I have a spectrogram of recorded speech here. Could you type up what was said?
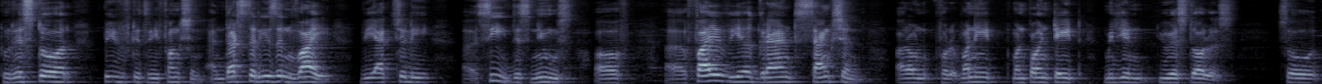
to restore P53 function, and that's the reason why we actually uh, see this news of uh, five-year grant sanctioned around for 1.8 million US dollars. So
